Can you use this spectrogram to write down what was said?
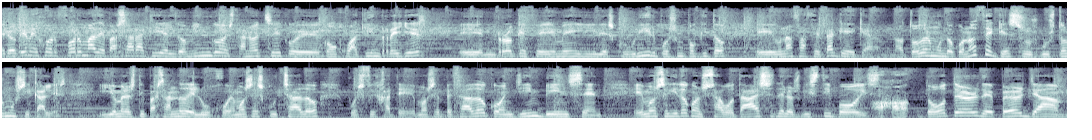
Pero qué mejor forma de pasar aquí el domingo, esta noche, co- con Joaquín Reyes en Rock FM y descubrir pues un poquito eh, una faceta que, que no todo el mundo conoce, que es sus gustos musicales. Y yo me lo estoy pasando de lujo. Hemos escuchado, pues fíjate, hemos empezado con Jim Vincent, hemos seguido con Sabotage de los Beastie Boys, Ajá. Daughter de Pearl Jam,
